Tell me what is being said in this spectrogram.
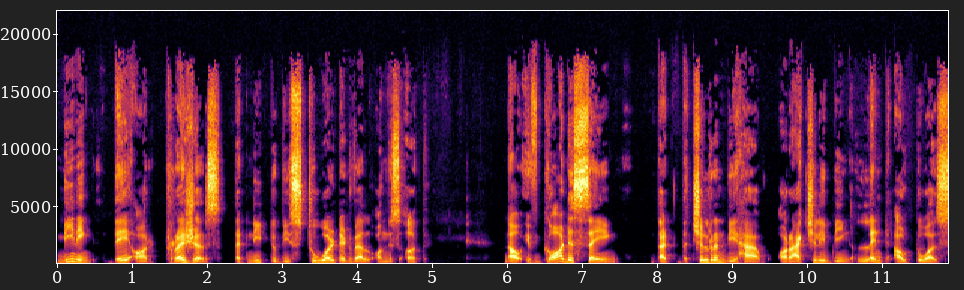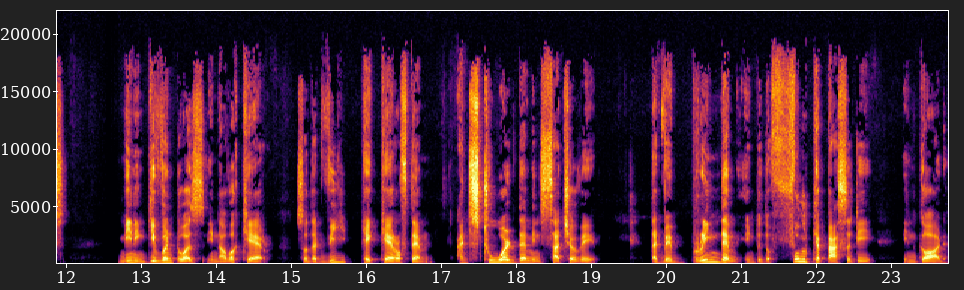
meaning they are treasures that need to be stewarded well on this earth. Now, if God is saying that the children we have are actually being lent out to us, meaning given to us in our care, so that we take care of them and steward them in such a way that we bring them into the full capacity in God,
